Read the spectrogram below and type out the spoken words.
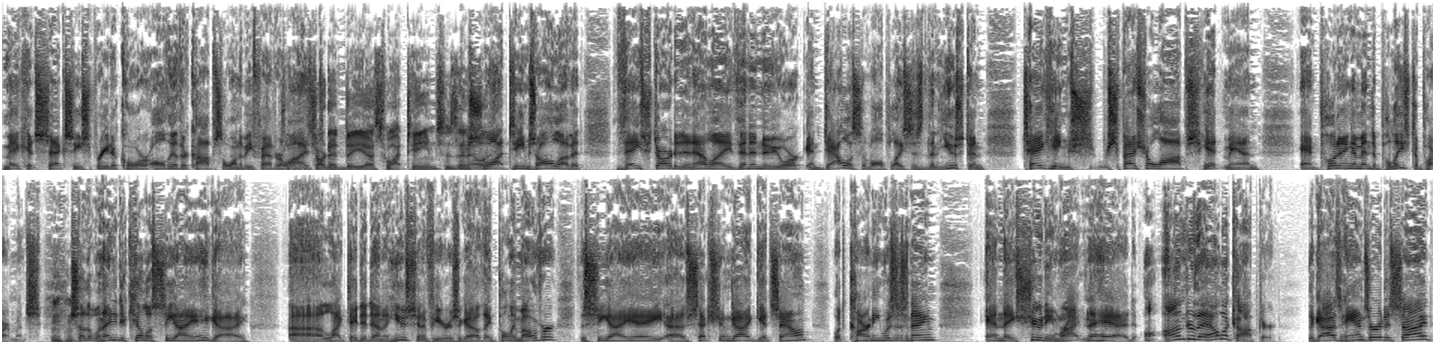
make it sexy, spree to core, all the other cops will want to be federalized. So started the uh, SWAT teams is in LA? SWAT teams, all of it. They started in LA, then in New York, and Dallas of all places, then Houston, taking special ops hitmen and putting them into police departments mm -hmm. so that when they need to kill a CIA guy, uh, like they did down in Houston a few years ago, they pull him over, the CIA uh, section guy gets out, what Carney was his name, and they shoot him right in the head under the helicopter. The guy's hands are at his side,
